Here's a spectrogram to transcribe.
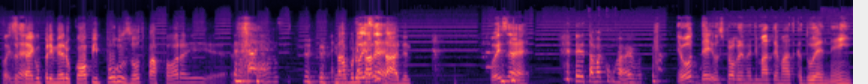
Pois você é. pega o primeiro copo, empurra os outros pra fora e. é, Na brutalidade, né? Pois é. Ele tava com raiva. Eu odeio os problemas de matemática do Enem.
